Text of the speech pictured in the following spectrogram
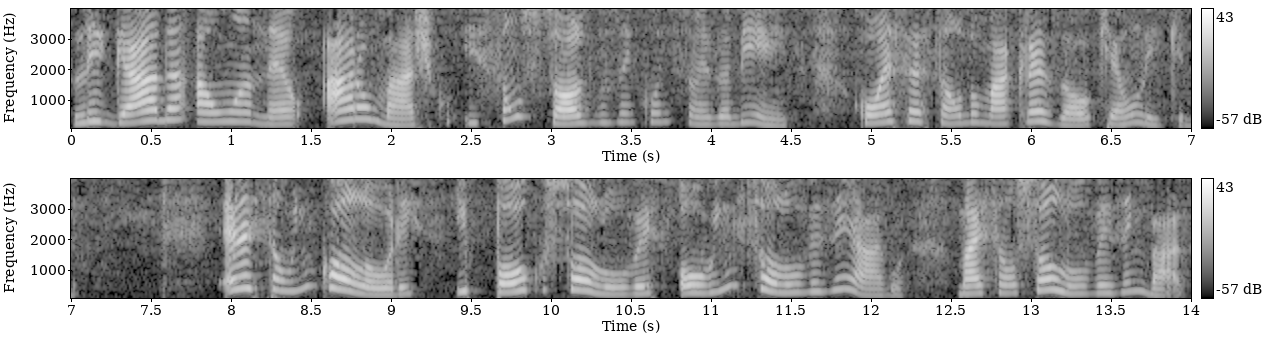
ligada a um anel aromático e são sólidos em condições ambientes, com exceção do macresol, que é um líquido. Eles são incolores e pouco solúveis ou insolúveis em água, mas são solúveis em base.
